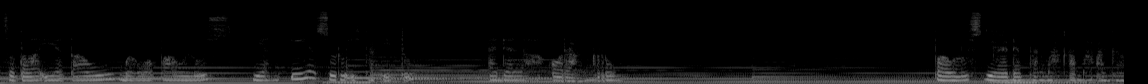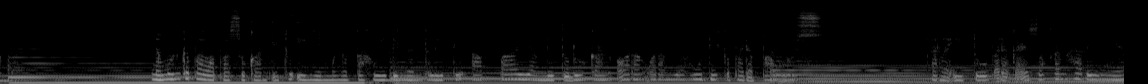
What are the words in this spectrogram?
Setelah ia tahu bahwa Paulus yang ia suruh ikat itu adalah orang Rum. Paulus di hadapan mahkamah agama. Namun kepala pasukan itu ingin mengetahui dengan teliti apa yang dituduhkan orang-orang Yahudi kepada Paulus. Karena itu, pada keesokan harinya,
